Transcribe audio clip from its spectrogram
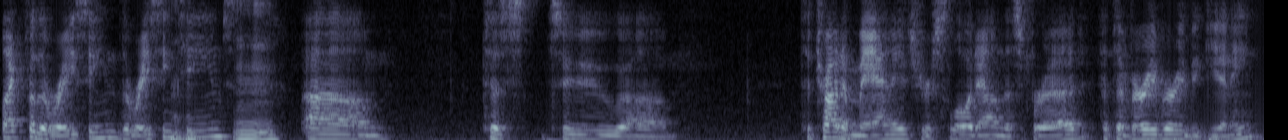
like for the racing, the racing teams, um, to to um, to try to manage or slow down the spread at the very very beginning,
